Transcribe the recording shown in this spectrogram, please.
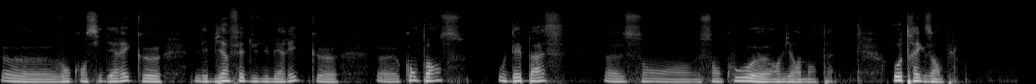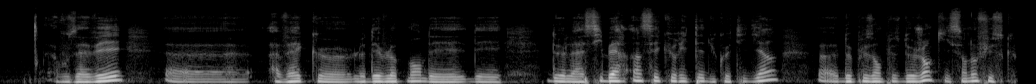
vont considérer que les bienfaits du numérique compensent ou dépassent son, son, coût environnemental. Autre exemple, vous avez avec le développement de la cyber-insécurité du quotidien, euh, de plus en plus de gens qui s'en offusquent.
